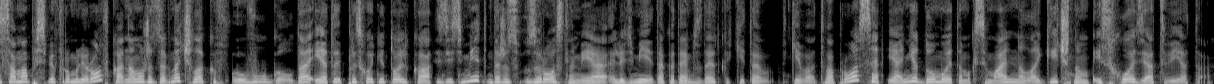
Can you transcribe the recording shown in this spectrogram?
сама по себе формулировка, она может загнать человека в угол, да, и это происходит не только с детьми, даже с взрослыми людьми, да, когда им задают какие-то такие вот вопросы, и они думают о максимально логичном исходе ответа.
